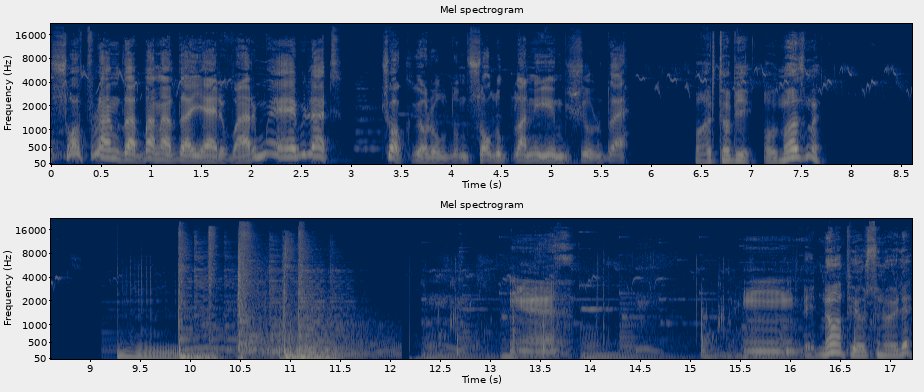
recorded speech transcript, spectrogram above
sofranda bana da yer var mı evlat? Çok yoruldum soluklanayım şurada. Var tabii, olmaz mı? Ne yapıyorsun öyle?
